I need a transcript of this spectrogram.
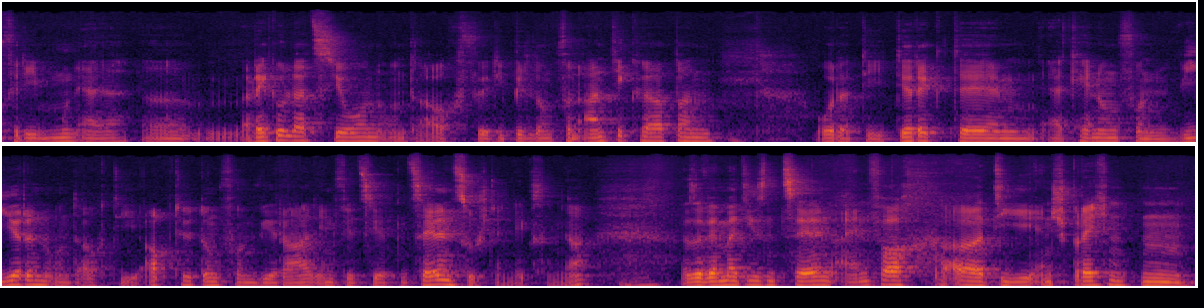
für die Immunregulation und auch für die Bildung von Antikörpern oder die direkte Erkennung von Viren und auch die Abtötung von viral infizierten Zellen zuständig sind. Ja? Also wenn man diesen Zellen einfach äh, die entsprechenden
